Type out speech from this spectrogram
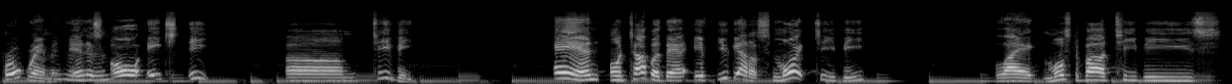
programming, and it's Mhm. all HD um, TV. And on top of that, if you got a smart TV, like most of our TVs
